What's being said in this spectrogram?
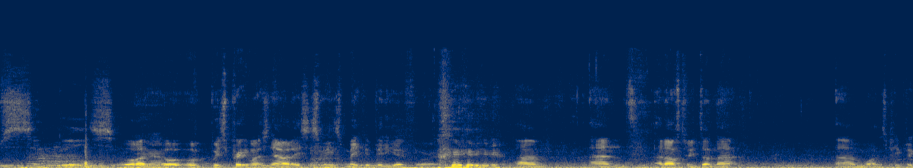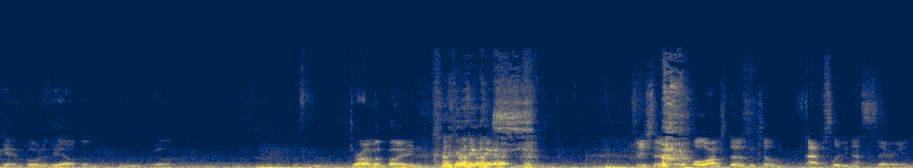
singles, or like, Yeah. or, or, which pretty much nowadays just means make a video for it. um, and and after we've done that, um, once people are getting bored of the album, we'll throw them a bone. So you're just gonna sort of hold on to those until absolutely necessary, and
